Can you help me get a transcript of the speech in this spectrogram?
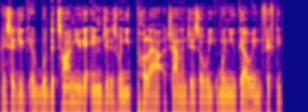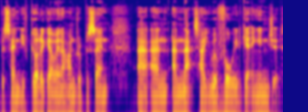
he said, you, "With the time you get injured is when you pull out of challenges, or we, when you go in fifty percent. You've got to go in hundred percent, uh, and and that's how you avoid getting injured.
